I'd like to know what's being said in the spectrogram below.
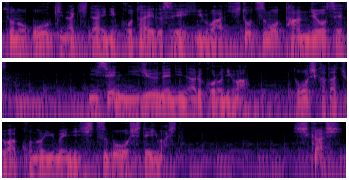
その大きな期待に応える製品は一つも誕生せず2020年になる頃には投資家たちはこの夢に失望していました。しかし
